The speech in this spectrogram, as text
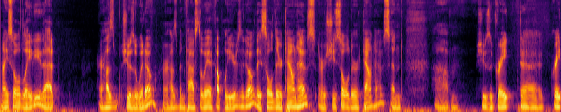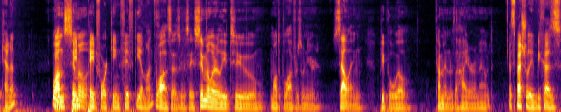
nice old lady that her husband she was a widow. Her husband passed away a couple of years ago. They sold their townhouse or she sold her townhouse and um, she was a great uh, great tenant. Well, Paid- and similar. paid, paid fourteen fifty a month. Well, as I was going to say, similarly to multiple offers when you're selling, people will come in with a higher amount. especially because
